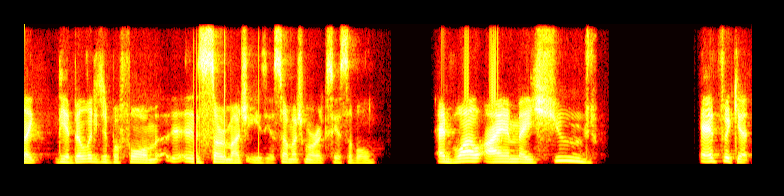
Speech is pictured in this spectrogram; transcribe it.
like the ability to perform is so much easier, so much more accessible. And while I am a huge advocate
